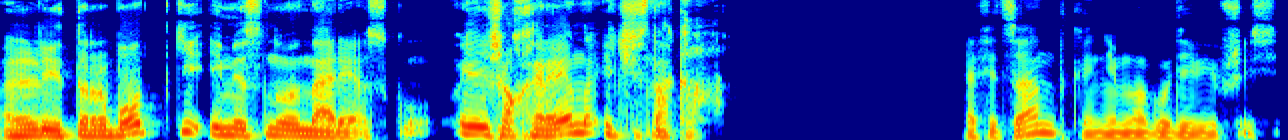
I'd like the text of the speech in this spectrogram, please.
«Литр водки и мясную нарезку. И еще хрена и чеснока». Официантка, немного удивившись,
